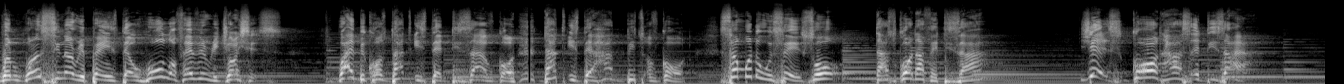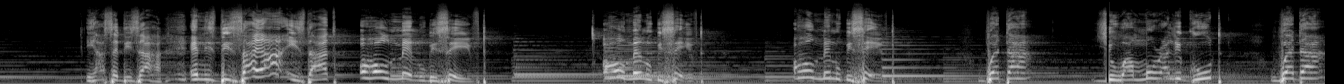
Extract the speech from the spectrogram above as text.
when one sinner repents, the whole of heaven rejoices. Why? Because that is the desire of God, that is the heartbeat of God. Somebody will say, So, does God have a desire? Yes, God has a desire. He has a desire. And his desire is that all men will be saved. All men will be saved. All men will be saved. Whether you are morally good, whether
